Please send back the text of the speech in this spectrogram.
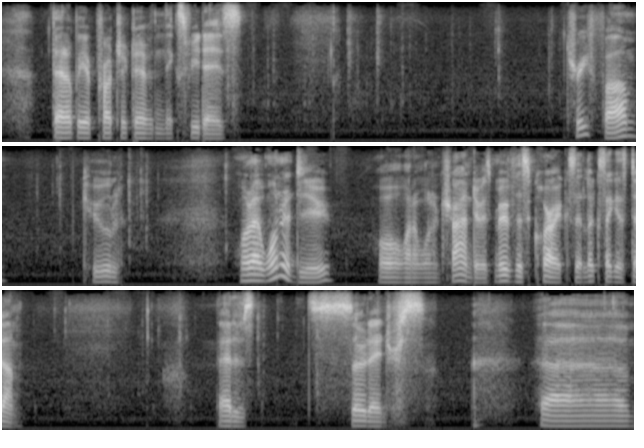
That'll be a project over the next few days. Tree farm. Cool. What I want to do, or what I want to try and do, is move this quarry because it looks like it's done. That is so dangerous. Um,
